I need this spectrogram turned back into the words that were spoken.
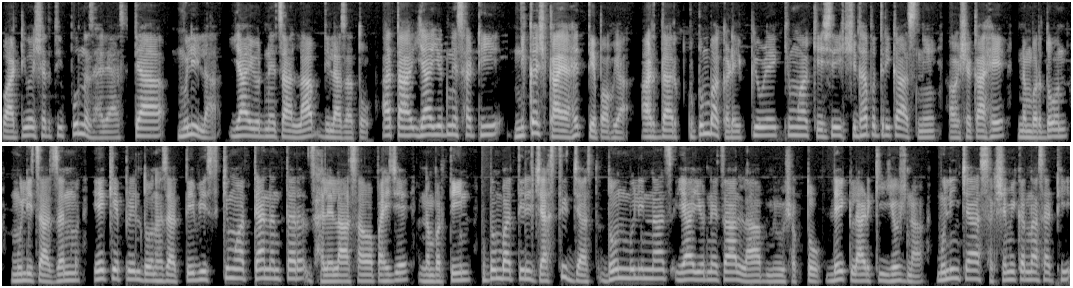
वाटी व शर्ती पूर्ण झाल्यास त्या मुलीला या योजनेचा लाभ दिला जातो. आता या योजनेसाठी निकष काय आहेत ते पाहूया. अर्जदार कुटुंबाकडे पिवळे किंवा केशरी शिधापत्रिका असणे आवश्यक आहे. नंबर दोन मुलीचा जन्म एक एप्रिल दोन हजार तेवीस किंवा त्यानंतर झालेला असावा पाहिजे. नंबर तीन कुटुंबातील जास्तीत जास्त दोन मुलींनाच या योजनेचा लाभ मिळू शकतो. लेख लाडकी योजना मुलींच्या सक्षमीकरणासाठी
